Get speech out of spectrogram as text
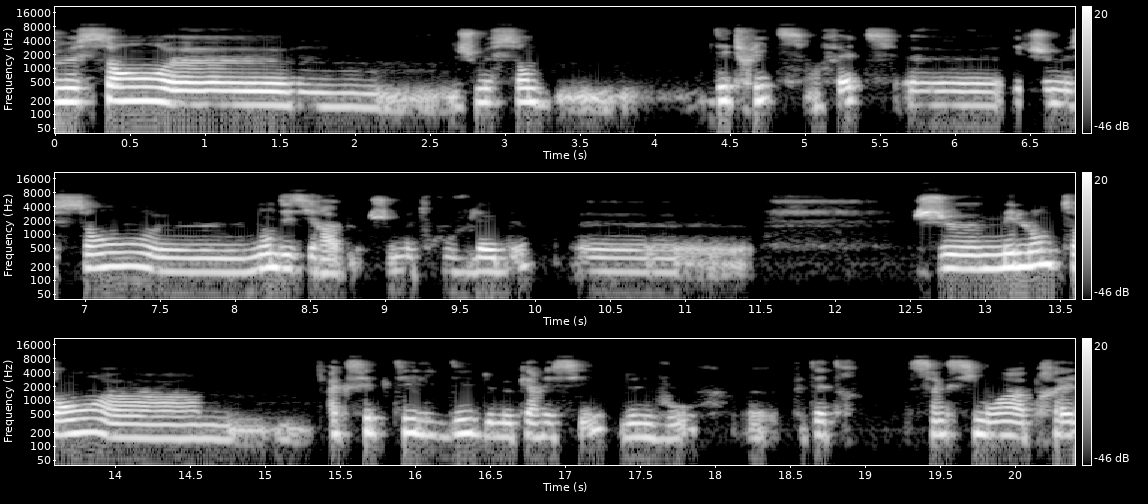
me sens, je me sens détruite en fait, et je me sens non désirable. Je me trouve laide. Euh, je mets longtemps à accepter l'idée de me caresser de nouveau, euh, peut-être 5-6 mois après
